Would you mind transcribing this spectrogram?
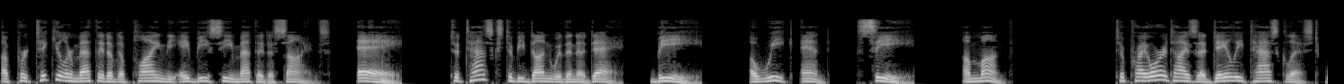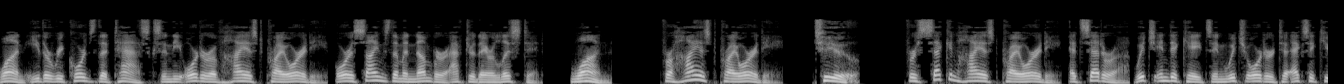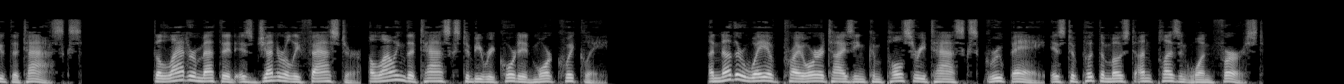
A particular method of applying the ABC method assigns A to tasks to be done within a day, B a week, and C a month. To prioritize a daily task list, one either records the tasks in the order of highest priority, or assigns them a number after they are listed. 1 for highest priority, 2 for second highest priority, etc. which indicates in which order to execute the tasks. The latter method is generally faster, allowing the tasks to be recorded more quickly. Another way of prioritizing compulsory tasks group A is to put the most unpleasant one first.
